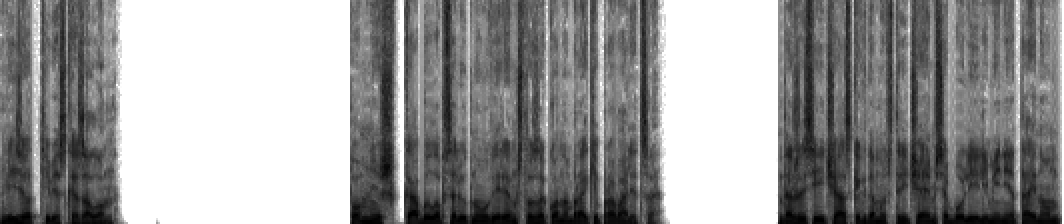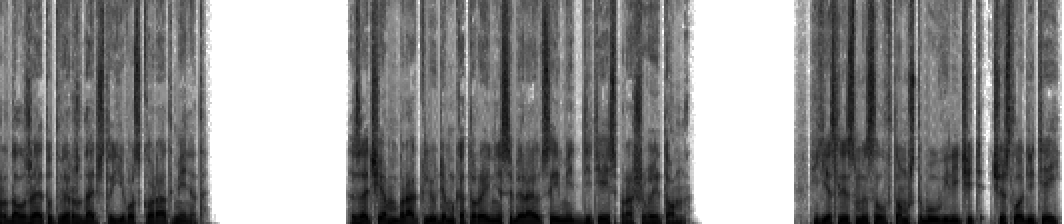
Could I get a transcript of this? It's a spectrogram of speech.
«Везет тебе», — сказал он. Помнишь, Ка был абсолютно уверен, что закон о браке провалится. Даже сейчас, когда мы встречаемся более или менее тайно, он продолжает утверждать, что его скоро отменят. «Зачем брак людям, которые не собираются иметь детей?» – спрашивает он. Если смысл в том, чтобы увеличить число детей,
